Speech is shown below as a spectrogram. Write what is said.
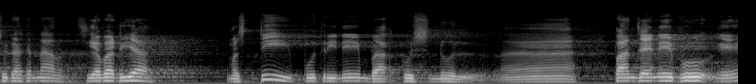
Sudah kenal. Siapa dia? Mesti putrine Mbak Kusnul. Nah, pancene Bu nggih,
